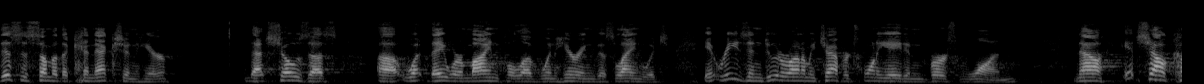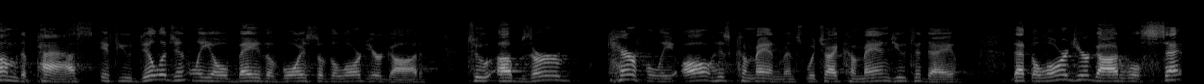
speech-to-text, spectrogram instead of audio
this is some of the connection here that shows us uh, what they were mindful of when hearing this language. It reads in Deuteronomy chapter 28 and verse 1 now it shall come to pass, if you diligently obey the voice of the Lord your God, to observe carefully all his commandments, which I command you today, that the Lord your God will set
